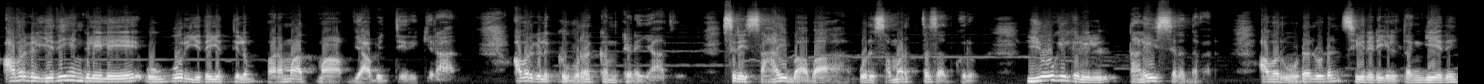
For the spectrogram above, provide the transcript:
அவர்கள் இதயங்களிலேயே ஒவ்வொரு இதயத்திலும் பரமாத்மா வியாபித்திருக்கிறார். அவர்களுக்கு உறக்கம் கிடையாது. ஸ்ரீ சாய்பாபா ஒரு சமர்த்த சத்குரு யோகிகளில் தலை சிறந்தவர். அவர் உடலுடன் சீரடியில் தங்கியதே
